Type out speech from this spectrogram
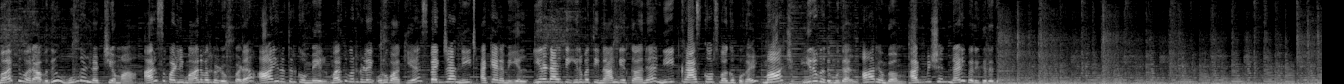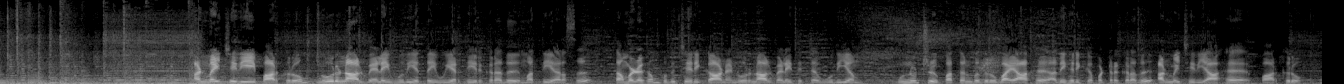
மருத்துவராவது உங்கள் லட்சியமா? அரசு பள்ளி மாணவர்கள் உட்பட ஆயிரத்திற்கும் மேல் மருத்துவர்களை உருவாக்கிய ஸ்பெக்ட்ரா நீட் அகாடமியில் இரண்டாயிரத்தி இருபத்தி நான்கிற்கான நீட் கிராஸ் கோர்ஸ் வகுப்புகள் மார்ச் இருபது முதல் ஆரம்பம். அட்மிஷன் நடைபெறுகிறது. அண்மை செய்தியை பார்க்கிறோம். நூறு நாள் வேலை ஊதியத்தை உயர்த்தி இருக்கிறது மத்திய அரசு. தமிழகம் புதுச்சேரிக்கான நூறு நாள் வேலை திட்ட ஊதியம் முன்னூற்று பத்தொன்பது ரூபாயாக அதிகரிக்கப்பட்டிருக்கிறது. அண்மை செய்தியாக பார்க்கிறோம்.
